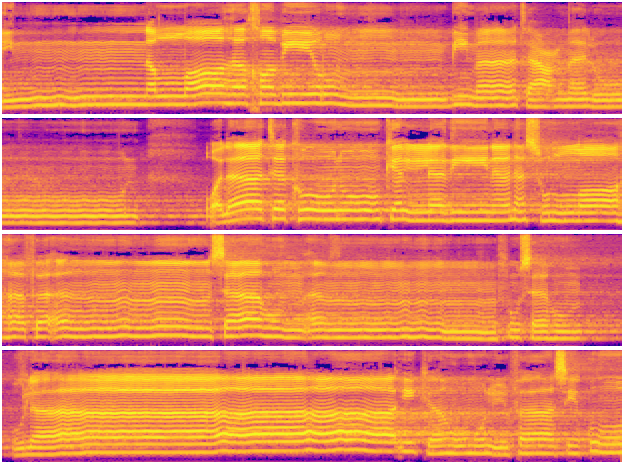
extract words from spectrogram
إن الله خبير بما تعملون ولا تكونوا كالذين نسوا الله فأنساهم أنفسهم أولئك هم الفاسقون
